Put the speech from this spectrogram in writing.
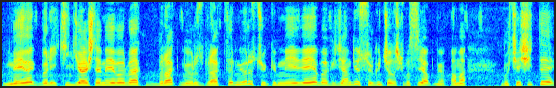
meyve böyle ikinci yaşta meyve bırak, bırakmıyoruz, bıraktırmıyoruz. Çünkü meyveye bakacağım diye sürgün çalışması yapmıyor. Ama bu çeşitte e,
